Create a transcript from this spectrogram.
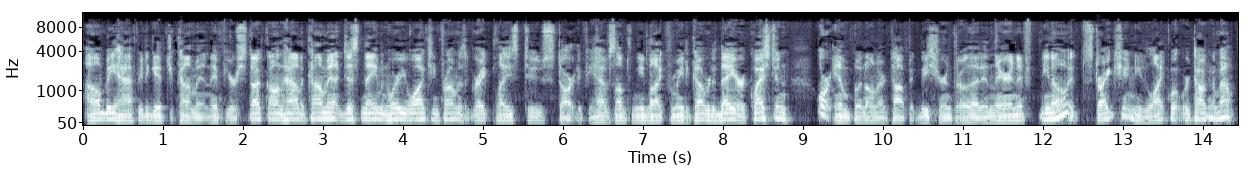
I'll be happy to get your comment. And if you're stuck on how to comment, just naming where you're watching from is a great place to start. If you have something you'd like for me to cover today or a question or input on our topic, be sure and throw that in there. And if, you know, it strikes you and you like what we're talking about,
